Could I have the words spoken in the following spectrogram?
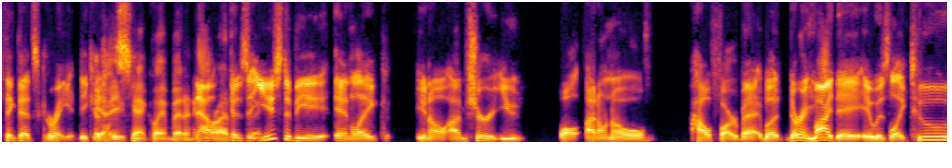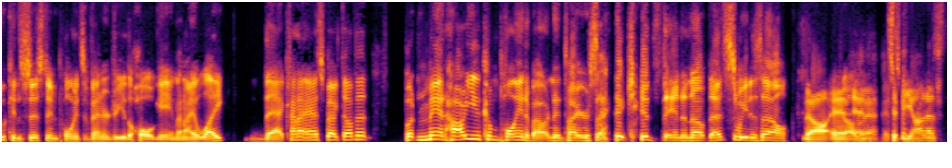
think that's great because yeah, you can't claim that anymore. Now because it used to be in like you know I'm sure you well I don't know how far back, but during my day, it was like two consistent points of energy the whole game, and I like that kind of aspect of it. But man, how do you complain about an entire side of kids standing up? That's sweet as hell. No, and, No, and man, to be great. honest,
